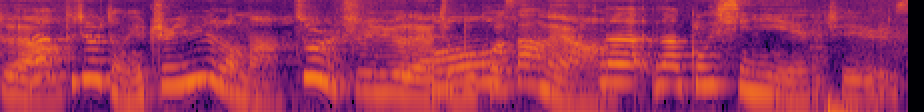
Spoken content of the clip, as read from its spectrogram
对啊那不就等于治愈了吗？就是治愈了呀，就不哦扩散了呀。那那恭喜你，Cheers，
